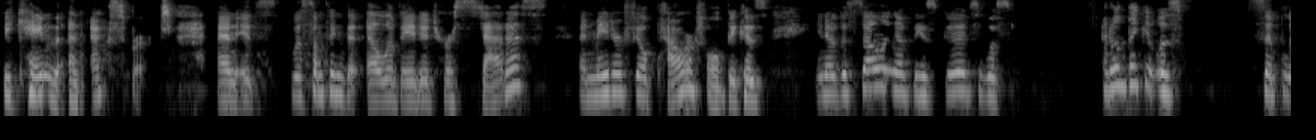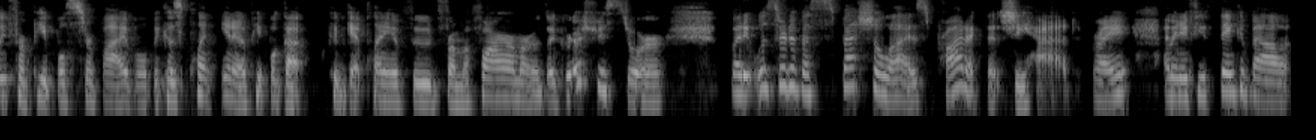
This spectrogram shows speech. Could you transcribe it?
became an expert, and it was something that elevated her status and made her feel powerful because, you know, the selling of these goods was, I don't think it was simply for people's survival because plenty, you know, people got could get plenty of food from a farm or the grocery store, but it was sort of a specialized product that she had, right? I mean, if you think about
